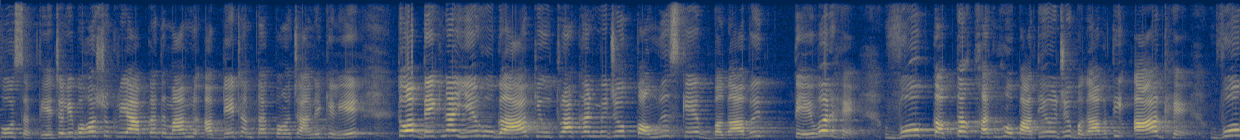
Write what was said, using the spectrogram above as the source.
हो सकती है। चलिए बहुत शुक्रिया आपका तमाम अपडेट हम तक पहुँचाने के लिए। तो अब देखना ये होगा कि उत्तराखंड में जो कांग्रेस के बगावत तेवर है, वो कब तक खत्म हो पाती है और जो बगावती आग है, वो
